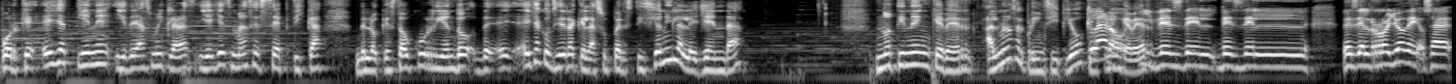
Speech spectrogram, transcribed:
porque ella tiene ideas muy claras y ella es más escéptica de lo que está ocurriendo. De- e- ella considera que la superstición y la leyenda no tienen que ver, al menos al principio, no Claro, tienen que ver. y desde el, desde el desde el rollo de, o sea,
